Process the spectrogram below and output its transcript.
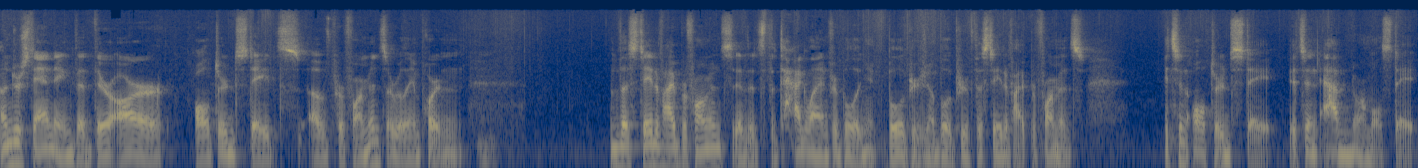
understanding that there are altered states of performance are really important. The state of high performance, it's the tagline for bullet, bulletproof, you know, bulletproof, the state of high performance it's an altered state. It's an abnormal state.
